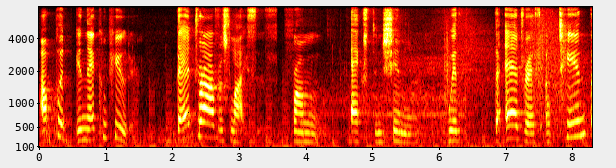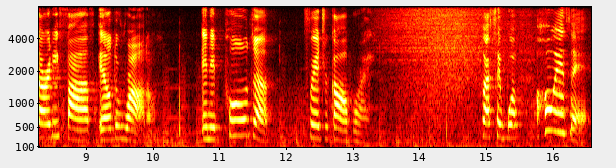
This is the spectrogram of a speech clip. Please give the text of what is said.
I put in that computer that driver's license from Axton Schindler with the address of 1035 El Dorado, and it pulled up Frederick Albright. I said, Well, who is that?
